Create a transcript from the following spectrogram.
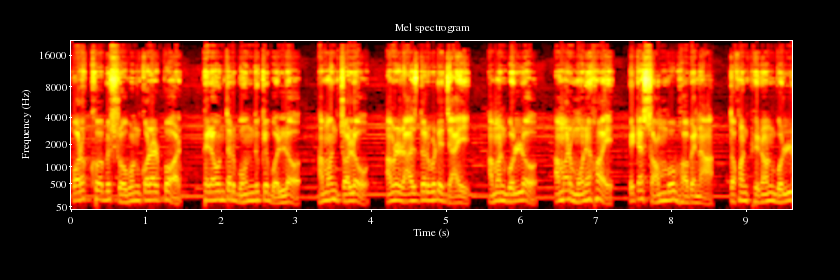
পরোক্ষভাবে শ্রবণ করার পর ফেরাউন তার বন্ধুকে বলল আমান চলো, আমরা রাজদরবারে যাই। আমান বলল, আমার মনে হয় এটা সম্ভব হবে না। তখন ফেরাউন বলল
